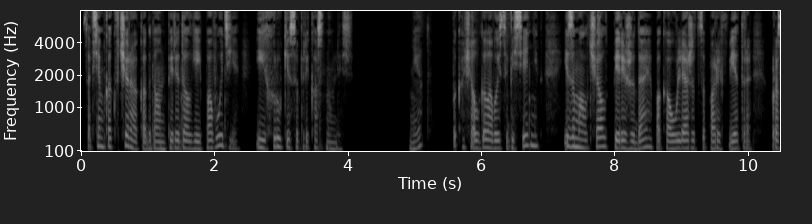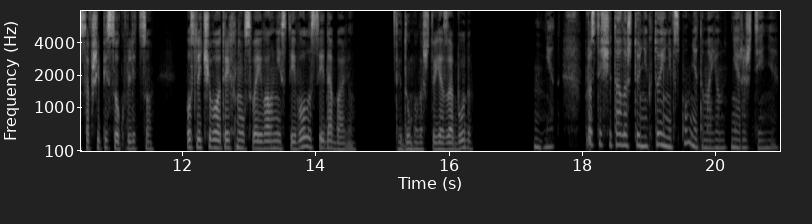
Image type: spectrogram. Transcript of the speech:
совсем как вчера, когда он передал ей поводье, и их руки соприкоснулись. «Нет», — покачал головой собеседник и замолчал, пережидая, пока уляжется порыв ветра, бросавший песок в лицо, после чего отряхнул свои волнистые волосы и добавил. «Ты думала, что я забуду?» «Нет, просто считала, что никто и не вспомнит о моем дне рождения.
